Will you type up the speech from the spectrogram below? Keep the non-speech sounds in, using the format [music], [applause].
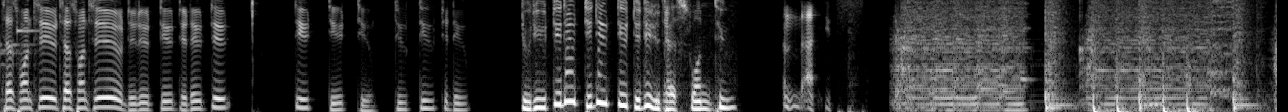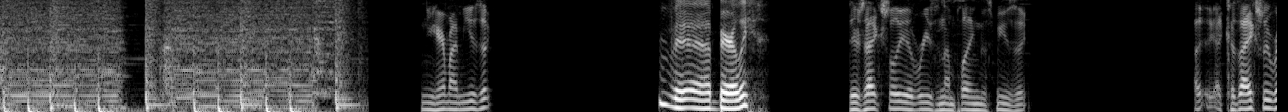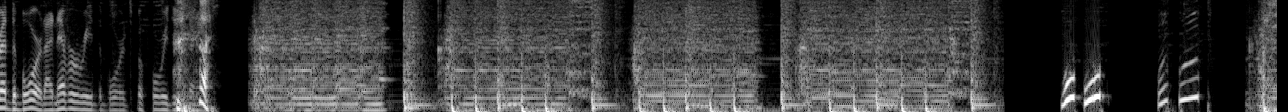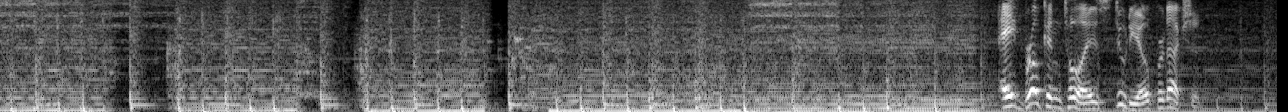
Test one two. Test one two. Do do do do do do do do do do do do do. Do do do do do do do do do. Test one two. Nice. Can you hear my music? Uh, barely. There's actually a reason I'm playing this music. Because I actually read the board. I never read the boards before we do things. Whoop whoop. whoop whoop. A Broken Toys studio production.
